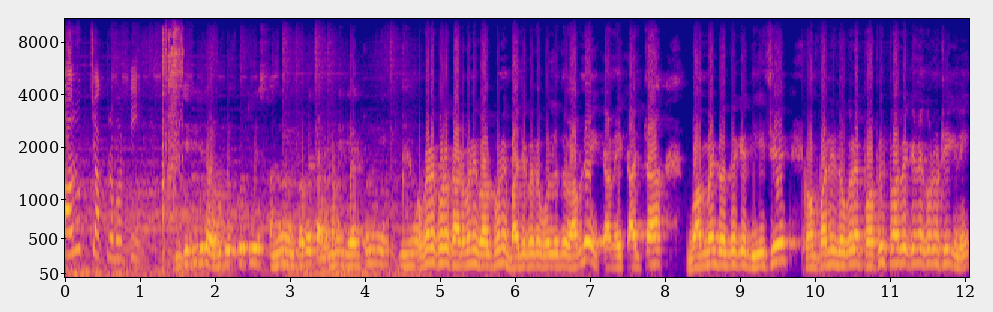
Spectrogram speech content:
অরূপ চক্রবর্তী। বিজেপি যেটা অভিযোগ করছে স্থানীয় নেতাদের কারমানি দেওয়ার জন্য ওখানে কোনো কাটমানি গল্প নেই বাজে কথা বললে তো লাভ নেই কারণ এই কাজটা গভর্নমেন্ট ওদেরকে দিয়েছে কোম্পানির লোকেরা প্রফিট পাবে কিনা কোনো ঠিক নেই।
